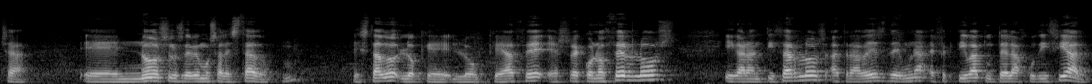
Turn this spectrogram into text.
O sea, eh, no se los debemos al Estado. Estado lo que, lo que hace es reconocerlos y garantizarlos a través de una efectiva tutela judicial.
